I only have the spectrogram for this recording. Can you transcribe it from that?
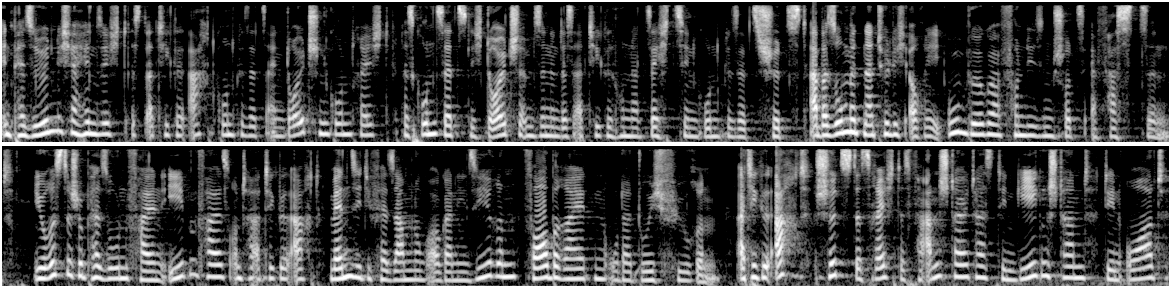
In persönlicher Hinsicht ist Artikel 8 Grundgesetz ein deutschen Grundrecht, das grundsätzlich Deutsche im Sinne des Artikel 116 Grundgesetz schützt, aber somit natürlich auch EU-Bürger von diesem Schutz erfasst sind. Juristische Personen fallen ebenfalls unter Artikel 8, wenn sie die Versammlung organisieren, vorbereiten oder durchführen. Artikel 8 schützt das Recht des Veranstalters, den Gegenstand, den Ort,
